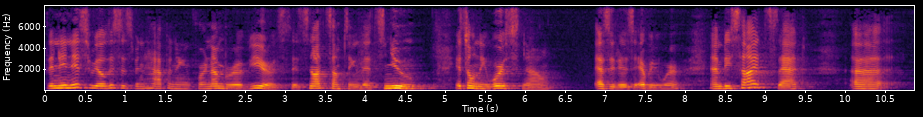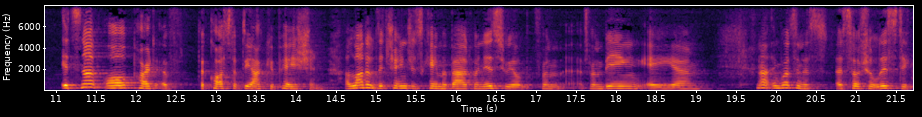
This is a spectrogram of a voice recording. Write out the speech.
Then in Israel, this has been happening for a number of years. It's not something that's new, it's only worse now, as it is everywhere. And besides that, uh, it's not all part of the cost of the occupation. A lot of the changes came about when Israel, from from being a um, not it wasn't a, a, socialistic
